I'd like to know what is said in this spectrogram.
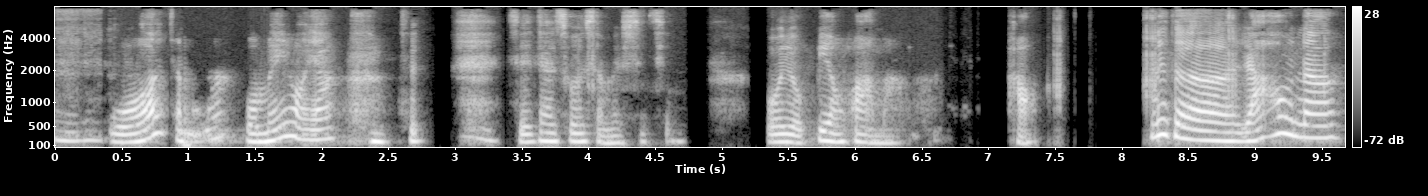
嗯，我怎么了？我没有呀。谁在说什么事情？我有变化吗？好，那个然后呢，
